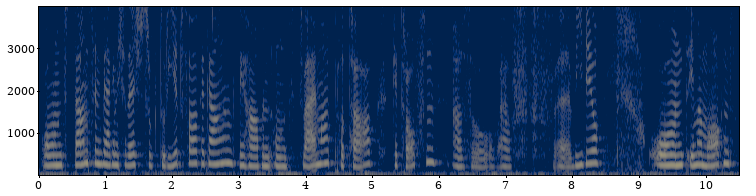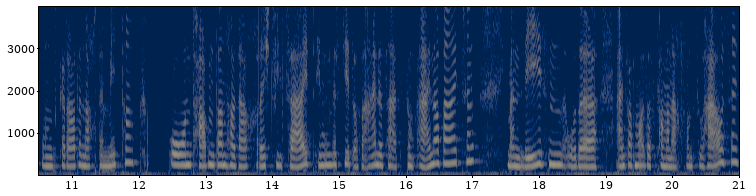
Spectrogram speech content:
Und dann sind wir eigentlich recht strukturiert vorgegangen. Wir haben uns zweimal pro Tag getroffen, also auf äh, Video und immer morgens und gerade nach dem Mittag und haben dann halt auch recht viel Zeit investiert. Also einerseits zum Einarbeiten, ich meine Lesen oder einfach mal, das kann man auch von zu Hause.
